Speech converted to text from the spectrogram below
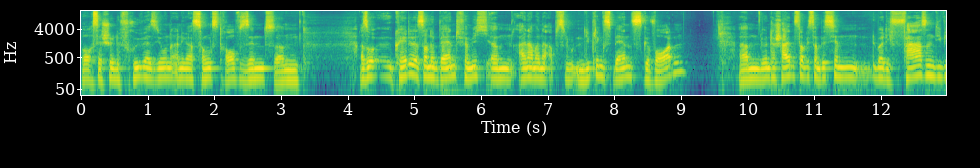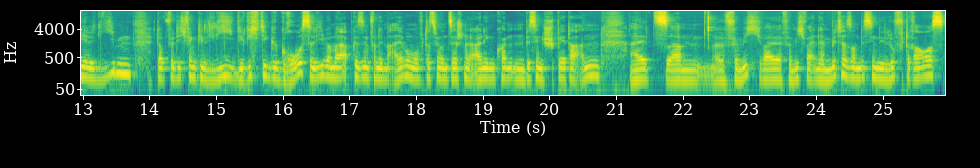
wo auch sehr schöne Frühversionen einiger Songs drauf sind. Ähm, also Cradle ist so eine Band für mich ähm, einer meiner absoluten Lieblingsbands geworden. Ähm, wir unterscheiden es, glaube ich, so ein bisschen über die Phasen, die wir lieben. Ich glaube, für dich fängt die, Lie die richtige große Liebe, mal abgesehen von dem Album, auf das wir uns sehr schnell einigen konnten, ein bisschen später an als ähm, äh, für mich, weil für mich war in der Mitte so ein bisschen die Luft raus.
